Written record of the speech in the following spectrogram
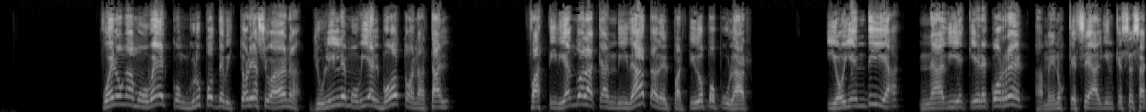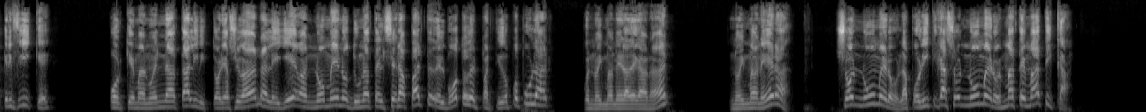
Fueron a mover con grupos de Victoria Ciudadana. Yulín le movía el voto a Natal fastidiando a la candidata del Partido Popular. Y hoy en día nadie quiere correr, a menos que sea alguien que se sacrifique, porque Manuel Natal y Victoria Ciudadana le llevan no menos de una tercera parte del voto del Partido Popular. Pues no hay manera de ganar. No hay manera. Son números. La política son números, es matemática.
